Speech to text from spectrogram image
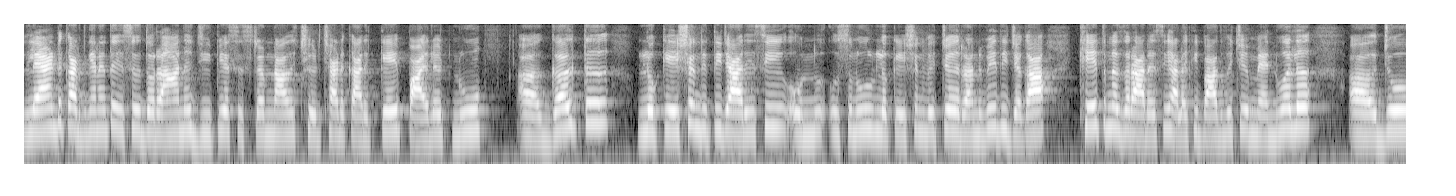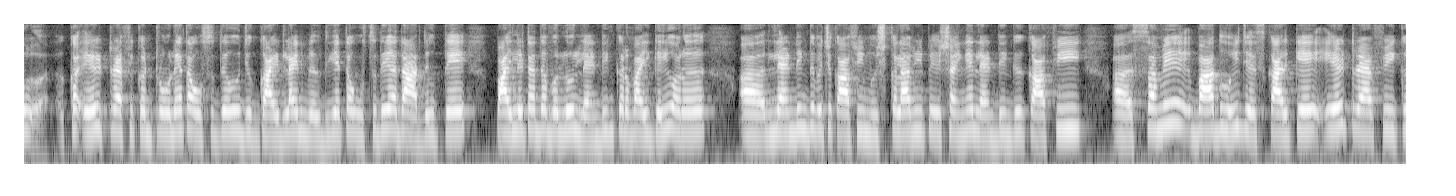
ਲੈਂਡ ਕਰਦੀਆਂ ਨੇ, ਤਾਂ ਇਸ ਦੌਰਾਨ ਜੀਪੀਐਸ ਸਿਸਟਮ ਨਾਲ ਛੇੜਛਾੜ ਕਰਕੇ ਪਾਇਲਟ ਨੂੰ ਗਲਤ ਲੋਕੇਸ਼ਨ ਦਿੱਤੀ ਜਾ ਰਹੀ ਸੀ। ਉਹਨੂੰ- ਉਸ ਨੂੰ ਲੋਕੇਸ਼ਨ ਵਿੱਚ ਰਨਵੇ ਦੀ ਜਗ੍ਹਾ ਖੇਤ ਨਜ਼ਰ ਆ ਰਹੇ ਸੀ। ਹਾਲਾਂਕਿ ਬਾਅਦ ਵਿੱਚ ਮੈਨੂਅਲ ਜੋ ਏਅਰ ਟ੍ਰੈਫਿਕ ਕੰਟਰੋਲ ਹੈ ਤਾਂ ਉਸ ਦੇ ਜੋ ਗਾਈਡਲਾਈਨ ਮਿਲਦੀ ਹੈ ਤਾਂ ਉਸ ਦੇ ਆਧਾਰ ਦੇ ਉੱਤੇ ਪਾਇਲਟਾਂ ਦੇ ਵੱਲੋਂ ਲੈਂਡਿੰਗ ਕਰਵਾਈ ਗਈ ਔਰ ਲੈਂਡਿੰਗ ਦੇ ਵਿੱਚ ਕਾਫੀ ਮੁਸ਼ਕਲਾਂ ਵੀ ਪੇਸ਼ ਆਈਆਂ। ਲੈਂਡਿੰਗ ਕਾਫੀ ਸਮੇਂ ਬਾਅਦ ਹੋਈ, ਜਿਸ ਕਰਕੇ ਏਅਰ ਟ੍ਰੈਫਿਕ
